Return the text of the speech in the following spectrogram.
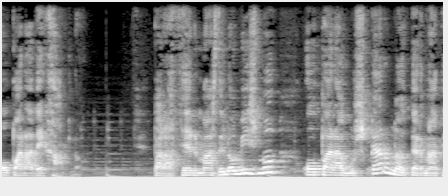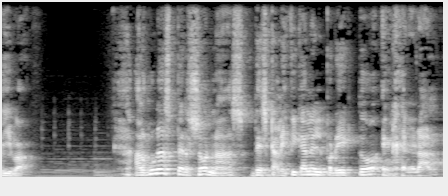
o para dejarlo para hacer más de lo mismo o para buscar una alternativa. Algunas personas descalifican el proyecto en general.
